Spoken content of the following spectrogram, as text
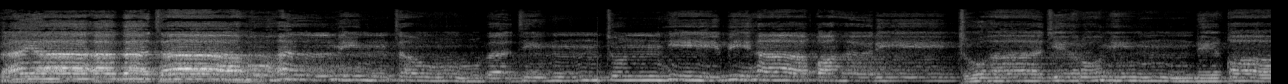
فيا أبتاه هل من توبة تنهي بها قهري تهاجر من بقاع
